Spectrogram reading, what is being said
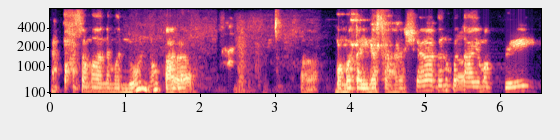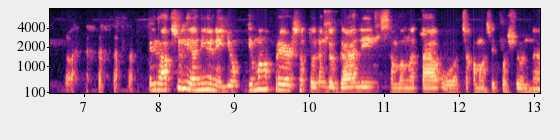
napakasama naman nun, no? Parang ah, mamatay na sana siya. Ganun ba tayo mag-pray? Pero actually, ano yun eh, yung, yung mga prayers na to nanggagaling sa mga tao at saka mga sitwasyon na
